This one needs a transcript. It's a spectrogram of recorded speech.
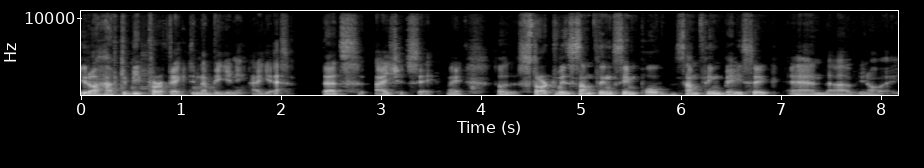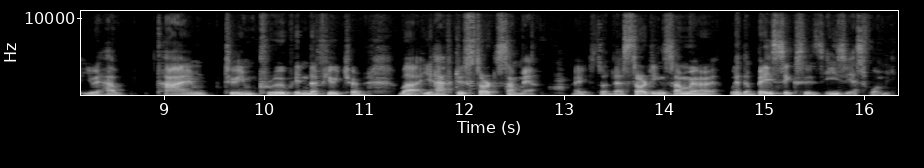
you don't have to be perfect in the beginning. I guess that's I should say, right? So start with something simple, something basic, and uh, you know, you have time to improve in the future, but you have to start somewhere right? So that starting somewhere with the basics is easiest for me.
